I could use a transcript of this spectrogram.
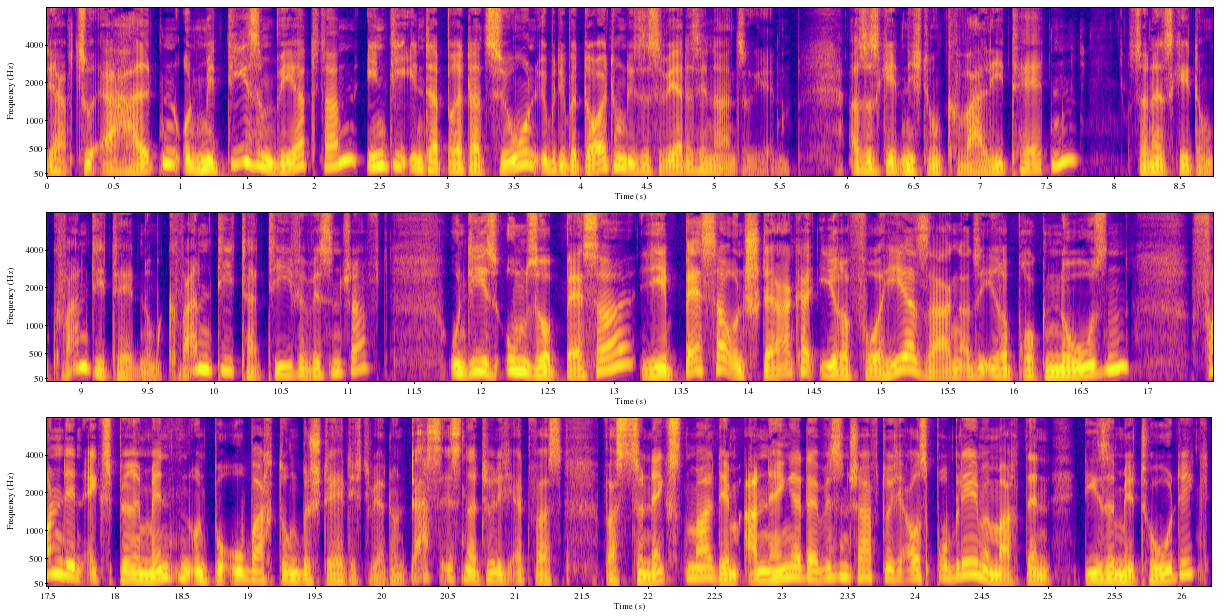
ja, zu erhalten und mit diesem Wert dann in die Interpretation über die Bedeutung dieses Wertes hineinzugehen. Also es geht nicht um Qualitäten, sondern es geht um Quantitäten, um quantitative Wissenschaft. Und die ist umso besser, je besser und stärker ihre Vorhersagen, also ihre Prognosen von den Experimenten und Beobachtungen bestätigt werden. Und das ist natürlich etwas, was zunächst mal dem Anhänger der Wissenschaft durchaus Probleme macht, denn diese Methodik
